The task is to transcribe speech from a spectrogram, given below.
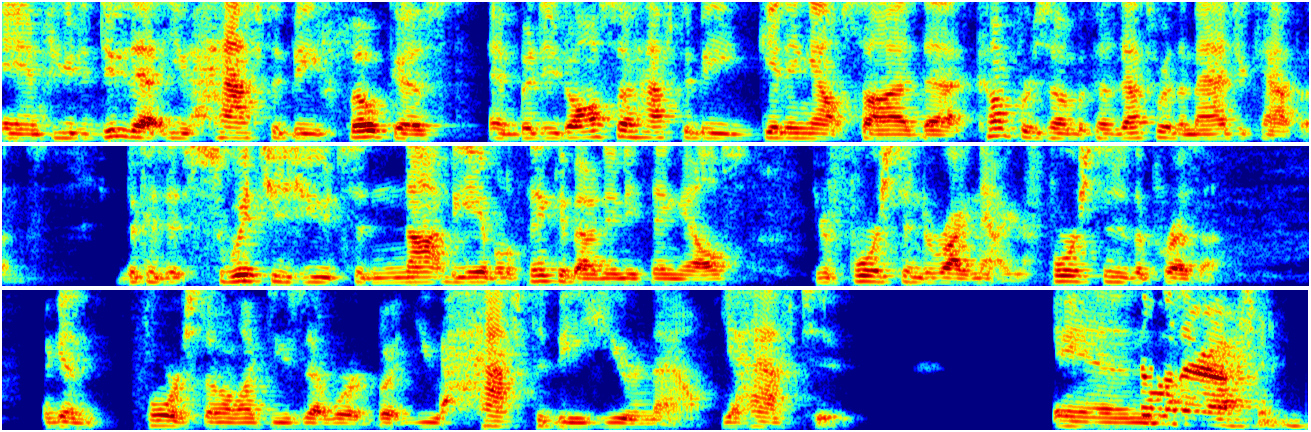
and for you to do that, you have to be focused, and but you'd also have to be getting outside that comfort zone because that's where the magic happens. Because it switches you to not be able to think about anything else. You're forced into right now. You're forced into the present. Again, forced. I don't like to use that word, but you have to be here now. You have to. And no other option.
